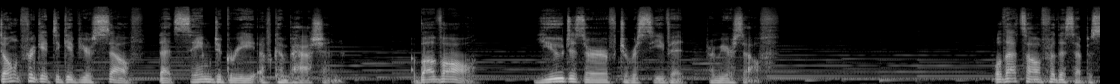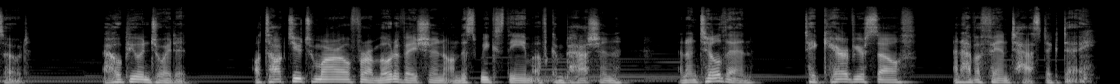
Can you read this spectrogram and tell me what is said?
don't forget to give yourself that same degree of compassion. Above all, you deserve to receive it from yourself. Well, that's all for this episode. I hope you enjoyed it. I'll talk to you tomorrow for our motivation on this week's theme of compassion. And until then, take care of yourself and have a fantastic day.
